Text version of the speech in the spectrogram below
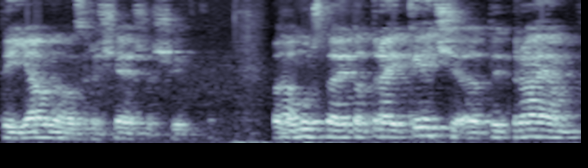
Ты явно возвращаешь ошибку. Потому да. что это try-catch, э, ты траем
